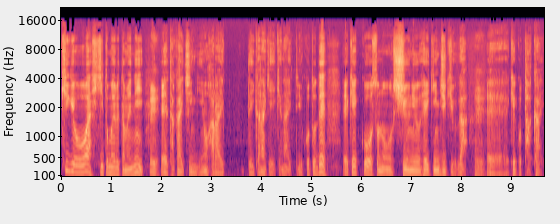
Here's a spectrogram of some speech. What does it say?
企業は引き止めるために、えー、高い賃金を払いていかなきゃいけないということで、えー、結構その収入平均時給が、ええ。ー、結構高いっ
